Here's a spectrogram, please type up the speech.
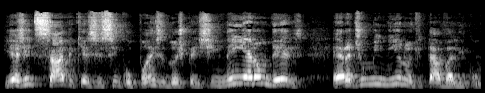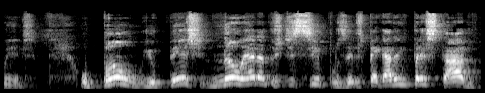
E a gente sabe que esses cinco pães e dois peixinhos nem eram deles, era de um menino que estava ali com eles. O pão e o peixe não era dos discípulos, eles pegaram emprestado.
